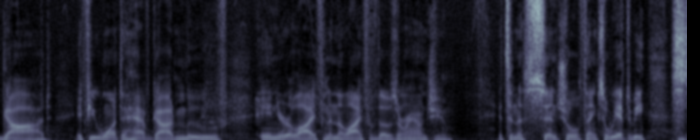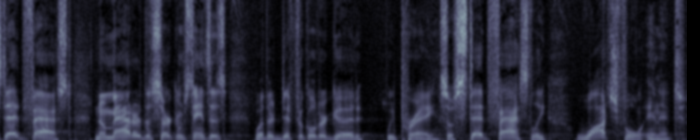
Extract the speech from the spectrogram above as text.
God if you want to have God move in your life and in the life of those around you. It's an essential thing. So we have to be steadfast. No matter the circumstances, whether difficult or good, we pray. So steadfastly, watchful in it.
